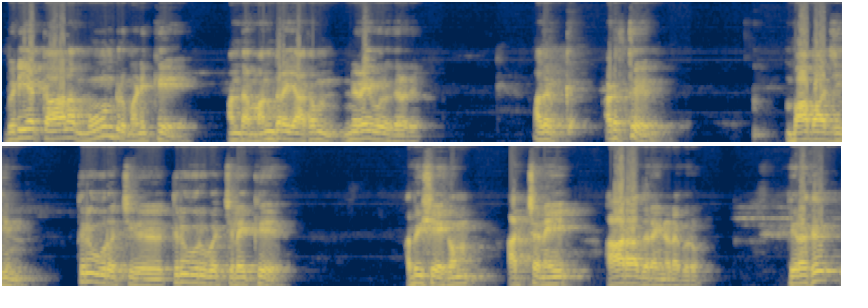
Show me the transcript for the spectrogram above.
விடியற்கால மூன்று மணிக்கு அந்த மந்திர யாகம் நிறைவுறுகிறது. அதற்கு அடுத்து பாபாஜியின் திருவுருவச் திருவுருவச் சிலைக்கு அபிஷேகம் அர்ச்சனை ஆராதனை நடைபெறும். பிறகு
